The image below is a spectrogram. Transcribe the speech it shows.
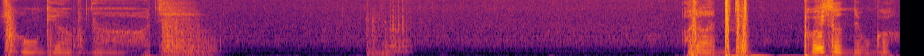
좋은 게 없나, 어디. 아, 잠깐, 밑에 더 있었는데, 뭔가?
